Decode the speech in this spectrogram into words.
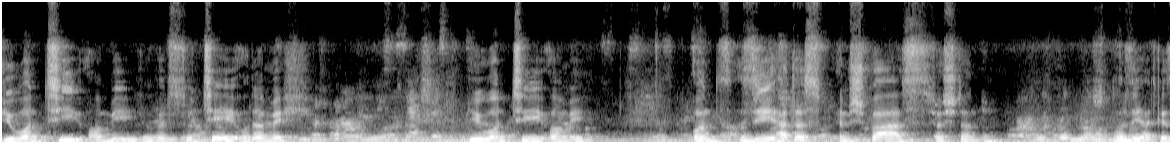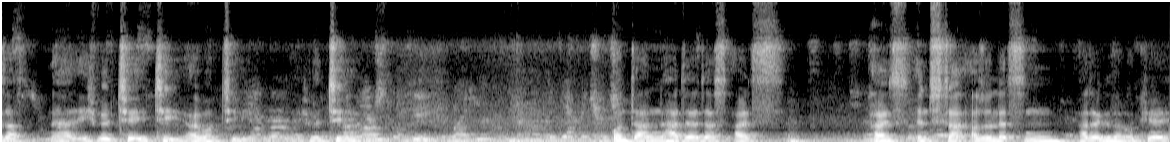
you want tea or me? Du willst du Tee oder mich? You want tea or me? Und sie hat das im Spaß verstanden. Und sie hat gesagt, ja, ich will Tee, Tee, I want Tee. Ich will Tee. Und dann hat er das als, als Instant, also letzten hat er gesagt, okay,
